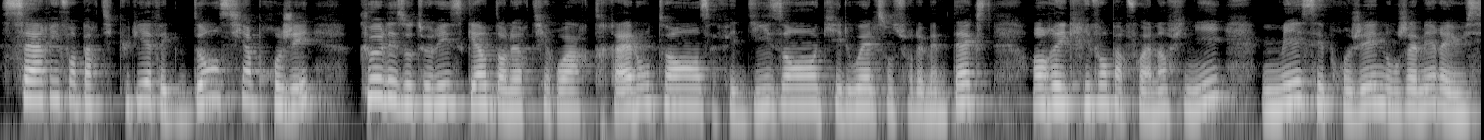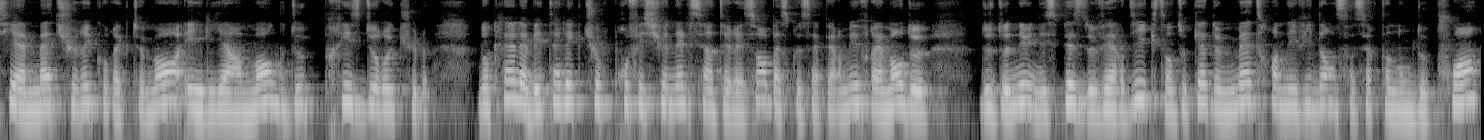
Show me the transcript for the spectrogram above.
Ça arrive en particulier avec d'anciens projets que les autoristes gardent dans leur tiroir très longtemps, ça fait dix ans qu'ils ou elles sont sur le même texte, en réécrivant parfois à l'infini, mais ces projets n'ont jamais réussi à maturer correctement et il y a un manque de prise de recul. Donc là, la bêta lecture professionnelle, c'est intéressant parce que ça permet vraiment de, de donner une espèce de verdict, en tout cas de mettre en évidence un certain nombre de points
